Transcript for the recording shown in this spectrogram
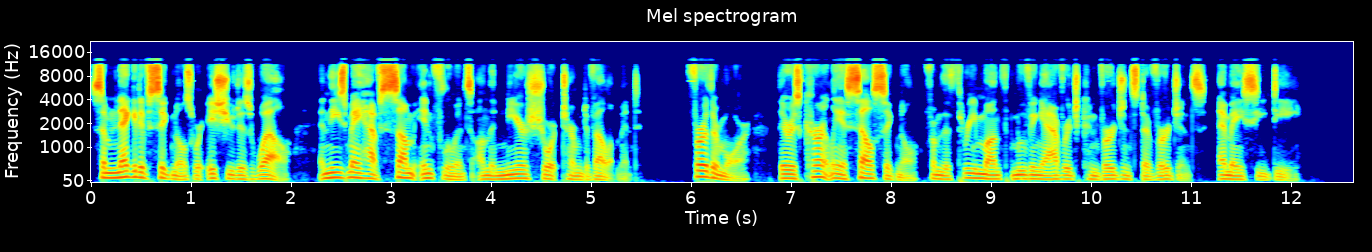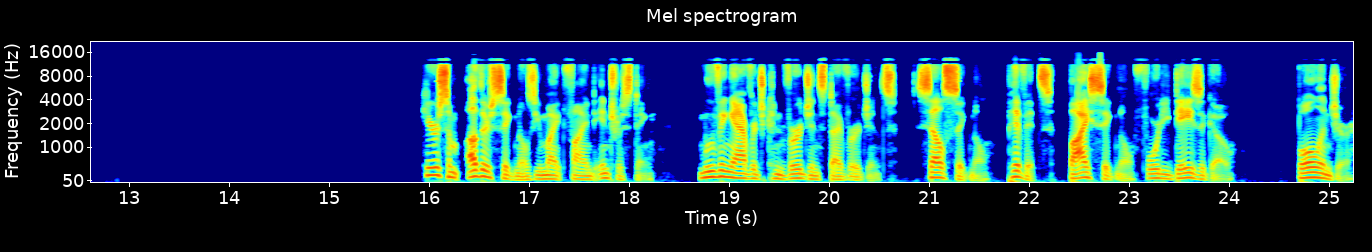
Some negative signals were issued as well, and these may have some influence on the near short term development. Furthermore, there is currently a sell signal from the three month moving average convergence divergence, MACD. Here are some other signals you might find interesting moving average convergence divergence, sell signal, pivots, buy signal 40 days ago, Bollinger,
